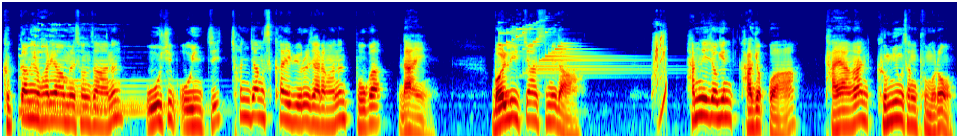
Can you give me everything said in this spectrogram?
극강의 화려함을 선사하는 55인치 천장 스카이뷰를 자랑하는 보가 9 멀리 있지 않습니다. 합리적인 가격과 다양한 금융 상품으로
